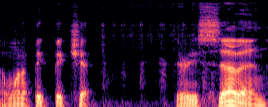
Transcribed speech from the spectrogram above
I want a big, big chip. 37.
